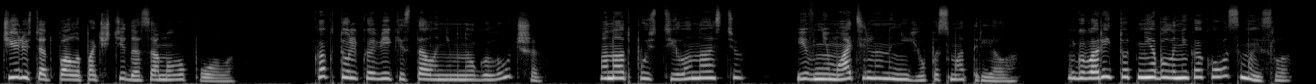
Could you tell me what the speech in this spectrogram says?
челюсть отпала почти до самого пола. Как только Вике стало немного лучше, она отпустила Настю и внимательно на нее посмотрела. Говорить тут не было никакого смысла.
